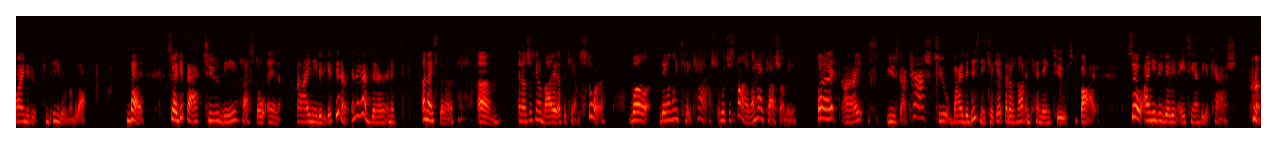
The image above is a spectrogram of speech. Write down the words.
I need to continue to remember that. But so I get back to the hostel and I needed to get dinner, and they have dinner, and it's a nice dinner. Um, and I was just gonna buy it at the camp store. Well, they only take cash, which is fine. I had cash on me, but I used that cash to buy the Disney ticket that I was not intending to buy. So I needed to go to an ATM to get cash. Huh.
